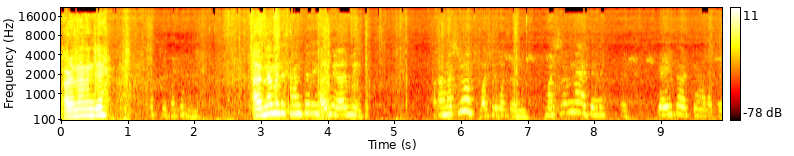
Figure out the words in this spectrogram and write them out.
अळम्या म्हणजे? अळम्या म्हणजे सांग तरी. मशरूम? मशरूम मशरूम. मशरूम नाही ते केळीचं वाटते मला तर.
